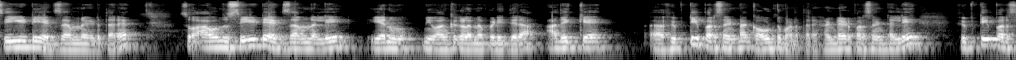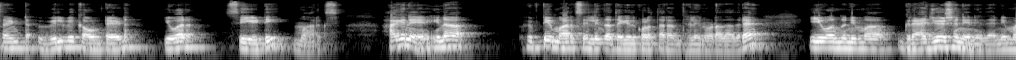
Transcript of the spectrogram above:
ಸಿ ಇ ಟಿ ಎಕ್ಸಾಮ್ನ ಇಡ್ತಾರೆ. ಸೊ ಆ ಒಂದು ಸಿ ಇ ಟಿ ಎಕ್ಸಾಮ್ನಲ್ಲಿ ಏನು ನೀವು ಅಂಕಗಳನ್ನು ಪಡಿತೀರಾ, ಅದಕ್ಕೆ ಫಿಫ್ಟಿ ಪರ್ಸೆಂಟ್ನ ಕೌಂಟ್ ಮಾಡ್ತಾರೆ. ಹಂಡ್ರೆಡ್ ಪರ್ಸೆಂಟಲ್ಲಿ fifty percent will be counted your C E T marks ಹಾಗೆಯೇ ಇನ್ನು ಫಿಫ್ಟಿ ಮಾರ್ಕ್ಸ್ ಎಲ್ಲಿಂದ ತೆಗೆದುಕೊಳ್ತಾರೆ ಅಂತ ಹೇಳಿ ನೋಡೋದಾದರೆ, ಈ ಒಂದು ನಿಮ್ಮ ಗ್ರ್ಯಾಜುಯೇಷನ್ ಏನಿದೆ, ನಿಮ್ಮ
